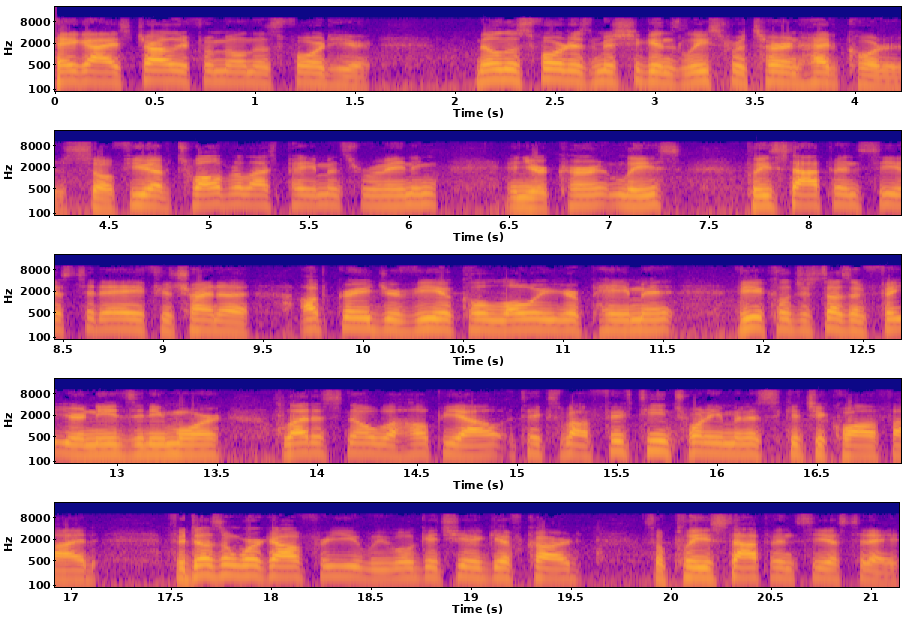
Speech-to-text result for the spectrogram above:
Hey guys, Charlie from Milnes Ford here. Milnes Ford is Michigan's lease return headquarters. So if you have 12 or less payments remaining in your current lease, please stop in see us today. If you're trying to upgrade your vehicle, lower your payment, vehicle just doesn't fit your needs anymore, let us know. We'll help you out. It takes about 15, 20 minutes to get you qualified. If it doesn't work out for you, we will get you a gift card. So please stop in see us today.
